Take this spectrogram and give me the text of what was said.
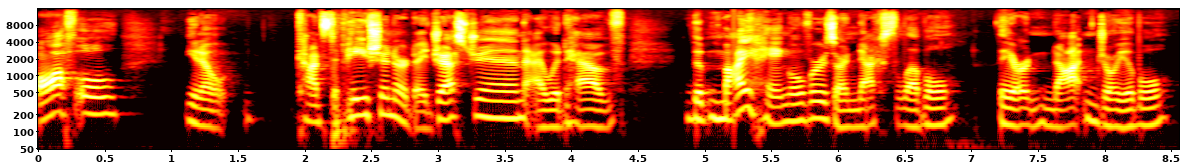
awful, you know, constipation or digestion. I would have the my hangovers are next level. They are not enjoyable.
